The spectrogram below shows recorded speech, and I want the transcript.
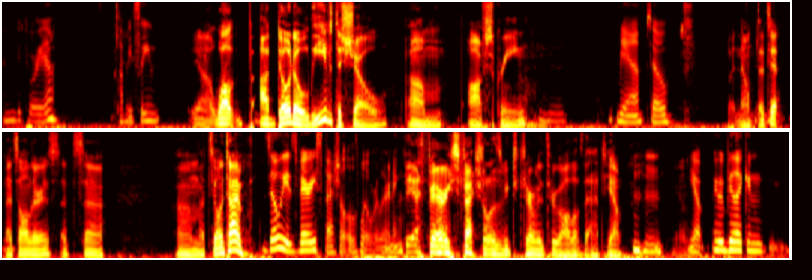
And Victoria, obviously. yeah. Well, uh, Dodo leaves the show um, off screen, Yeah. So but no, that's it. That's all there is. That's uh, Um, that's the only time. Zoe is very special, is what we're learning. Yeah, very special as we determined through all of that. Yeah. Mm-hmm. Yep. It would be like in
